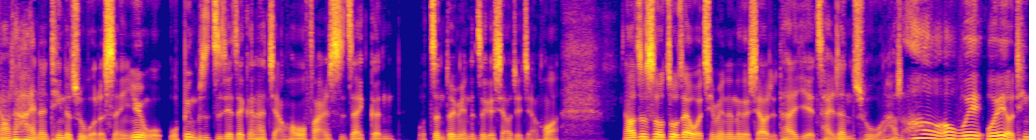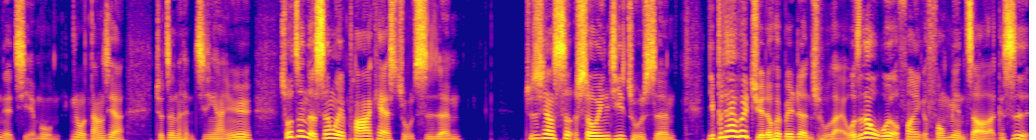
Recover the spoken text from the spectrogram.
然后他还能听得出我的声音，因为我我并不是直接在跟他讲话，我反而是在跟我正对面的这个小姐讲话。然后这时候坐在我前面的那个小姐，她也才认出我，她说：“哦哦，我也我也有听你的节目。”那我当下就真的很惊讶，因为说真的，身为 podcast 主持人，就是像收收音机主持人，你不太会觉得会被认出来。我知道我有放一个封面照了，可是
